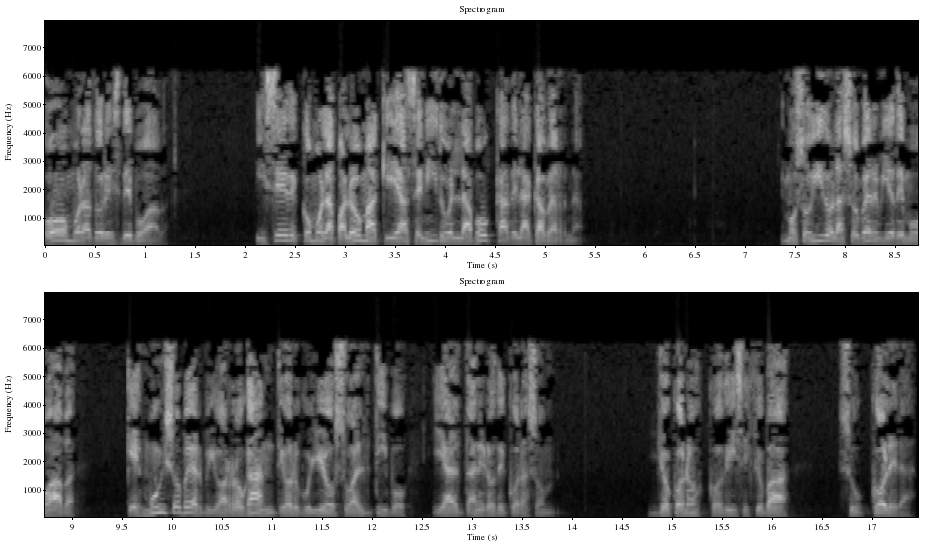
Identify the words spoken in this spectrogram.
oh moradores de Moab, y sed como la paloma que ha cenido en la boca de la caverna. Hemos oído la soberbia de Moab, que es muy soberbio, arrogante, orgulloso, altivo y altanero de corazón. Yo conozco, dice Jehová, su cólera,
